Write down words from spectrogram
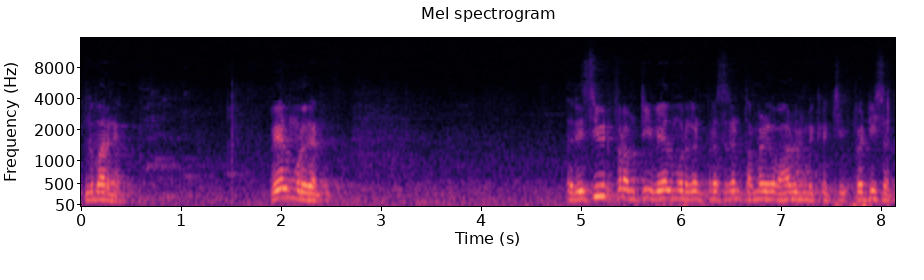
இங்கே பாருங்க. Velmurugan. Received from T Velmurugan president தமிழக வாழ்வுரிமை கட்சி பெட்டிஷன்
